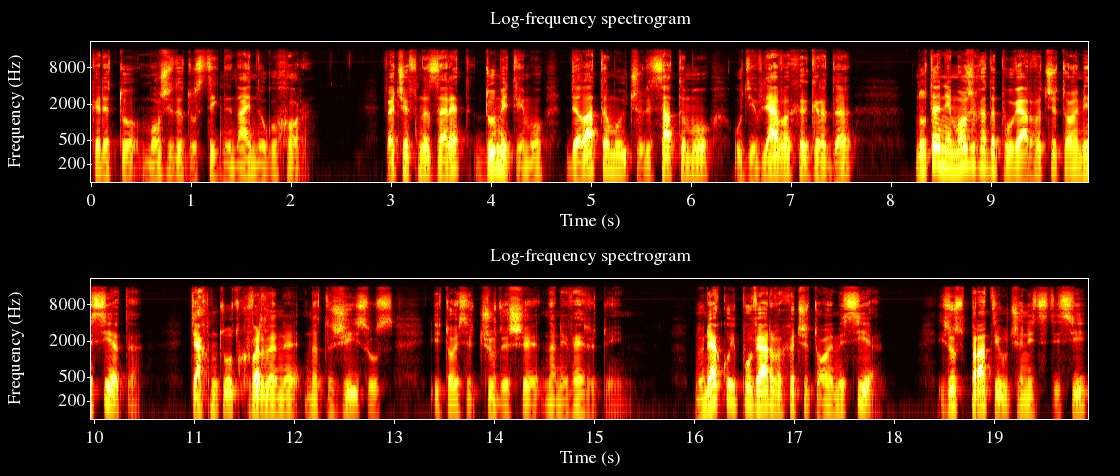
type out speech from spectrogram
където може да достигне най-много хора. Вече в Назарет думите му, делата му и чудесата му удивляваха града, но те не можеха да повярват, че той е Месията. Тяхното отхвърляне натъжи Исус и той се чудеше на неверието им. Но някои повярваха, че той е Месия – Исус прати учениците си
